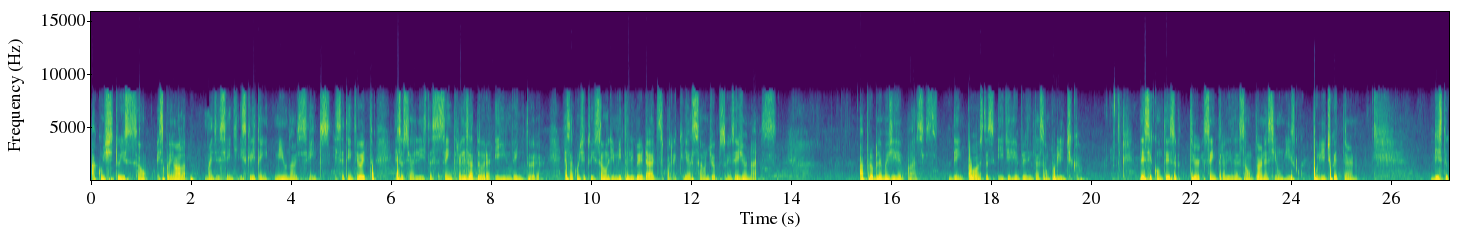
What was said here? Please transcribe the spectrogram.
A Constituição espanhola mais recente, escrita em 1978, é socialista, centralizadora e inventora. Essa Constituição limita liberdades para a criação de opções regionais. Há problemas de repasses, de impostos e de representação política. Nesse contexto, ter centralização torna-se um risco político eterno. Visto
